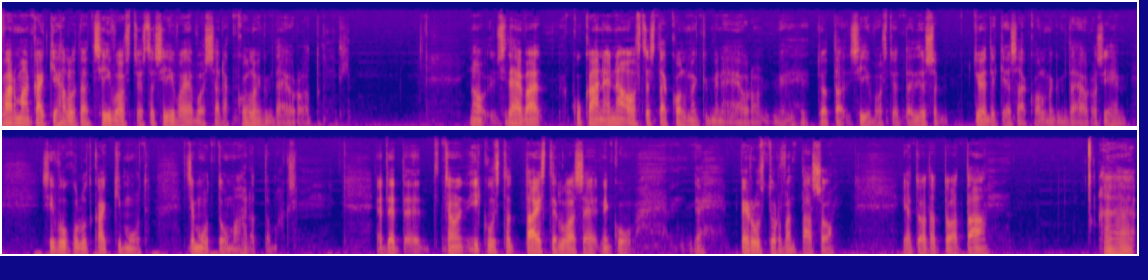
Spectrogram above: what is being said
varmaan kaikki halutaan, että siivoustyöstä siivoja voisi saada 30 euroa tunti. No sitä ei vaan kukaan enää osta sitä 30 euron tuota, siivoustyötä. Jos työntekijä saa 30 euroa siihen, sivukulut, kaikki muut, se muuttuu mahdottomaksi. Et, et, et, se on ikuista taistelua se niin kuin, perusturvan taso ja tuota, tuota, ää,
